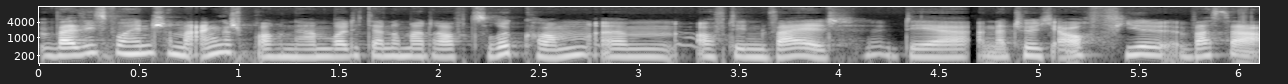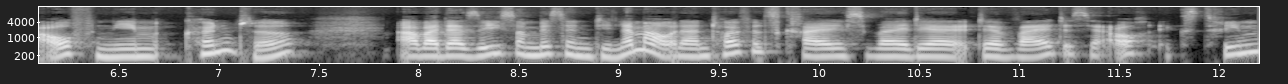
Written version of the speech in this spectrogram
Weil Sie es vorhin schon mal angesprochen haben, wollte ich da nochmal drauf zurückkommen, ähm, auf den Wald, der natürlich auch viel Wasser aufnehmen könnte. Aber da sehe ich so ein bisschen ein Dilemma oder ein Teufelskreis, weil der, der Wald ist ja auch extrem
